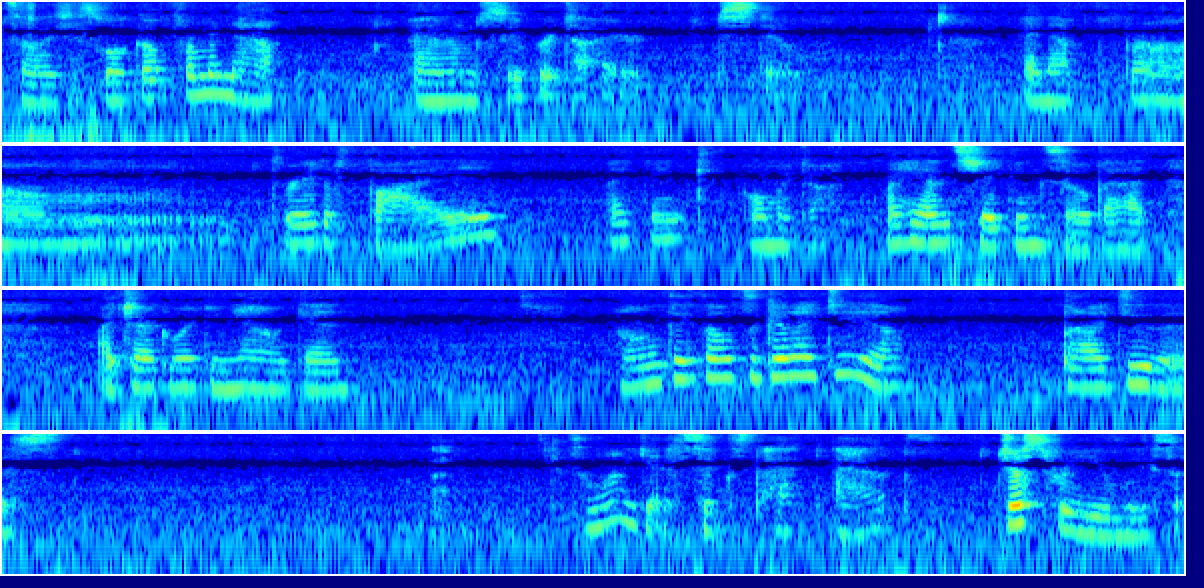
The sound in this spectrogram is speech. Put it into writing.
So I just woke up from a nap and I'm super tired still. I napped from 3 to 5, I think. Oh my god, my hand's shaking so bad. I tried working out again. I don't think that was a good idea, but I do this. Because I want to get six pack abs. Just for you, Lisa.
